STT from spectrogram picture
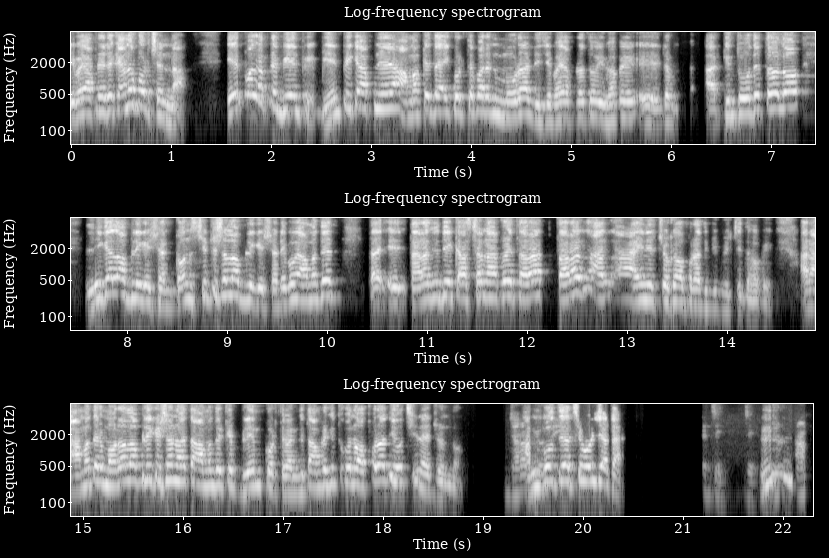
যে ভাই আপনি এটা কেন করছেন না এরপর আপনি বিএনপি বিএনপি কে আপনি আমাকে দায়ী করতে পারেন মোরালি যে ভাই আপনারা তো ওইভাবে আর কিন্তু ওদের তো হলো লিগ্যাল অব্লিগেশন কনস্টিটিউশনাল অব্লিগেশন এবং আমাদের তারা যদি এই কাজটা না করে তারা তারা আইনের চোখে অপরাধী বিবেচিত হবে আর আমাদের মরাল অব্লিগেশন হয়তো আমাদেরকে ব্লেম করতে পারেন কিন্তু আমরা কিন্তু কোনো অপরাধী হচ্ছি না এর জন্য আমি বলতে চাচ্ছি ওই জায়গা জি, জি। হুম? আম-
